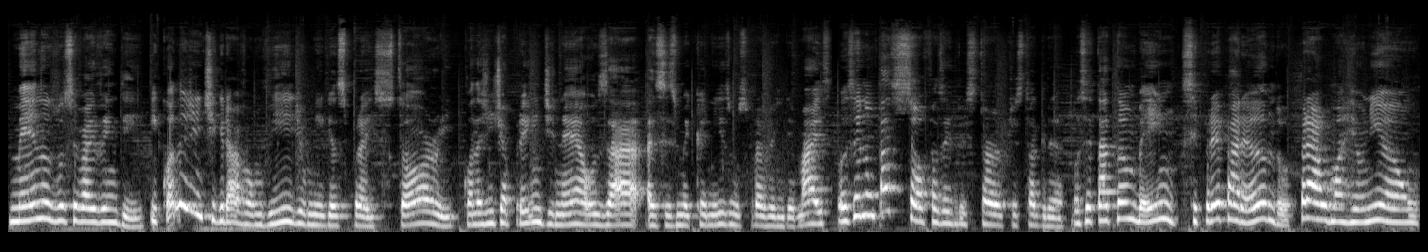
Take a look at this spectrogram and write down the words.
menos você vai vender. E quando a gente grava um vídeo, migas, para story, quando a gente aprende, né, a usar esses mecanismos para vender mais, você não tá só fazendo story pro Instagram, você tá também se preparando para uma reunião,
